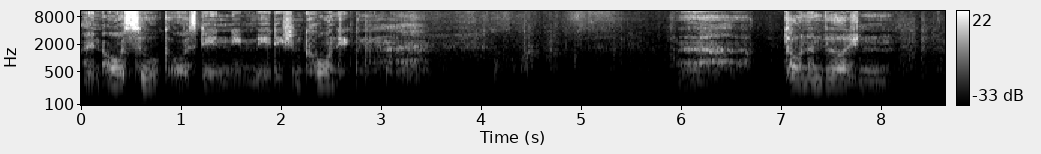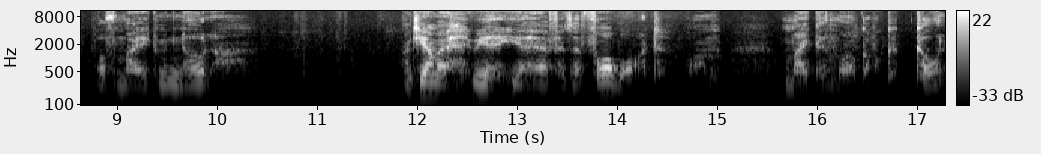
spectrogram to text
Ein Auszug aus den Nemedischen Chroniken. Ja, Conan version of Mike Mignola. And here we here have the forward from Michael Moorcock, Conan,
